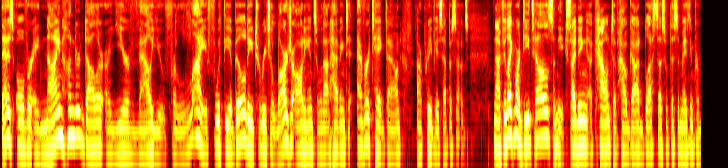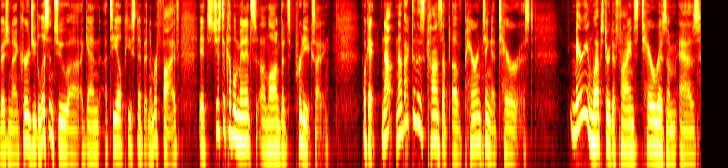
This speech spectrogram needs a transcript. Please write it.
That is over a $900 a year value for life with the ability to reach a larger audience without having to ever take down our previous episodes. Now, if you like more details and the exciting account of how God blessed us with this amazing provision, I encourage you to listen to, uh, again, a TLP snippet number five. It's just a couple minutes long, but it's pretty exciting. Okay, now, now back to this concept of parenting a terrorist. Merriam Webster defines terrorism as,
